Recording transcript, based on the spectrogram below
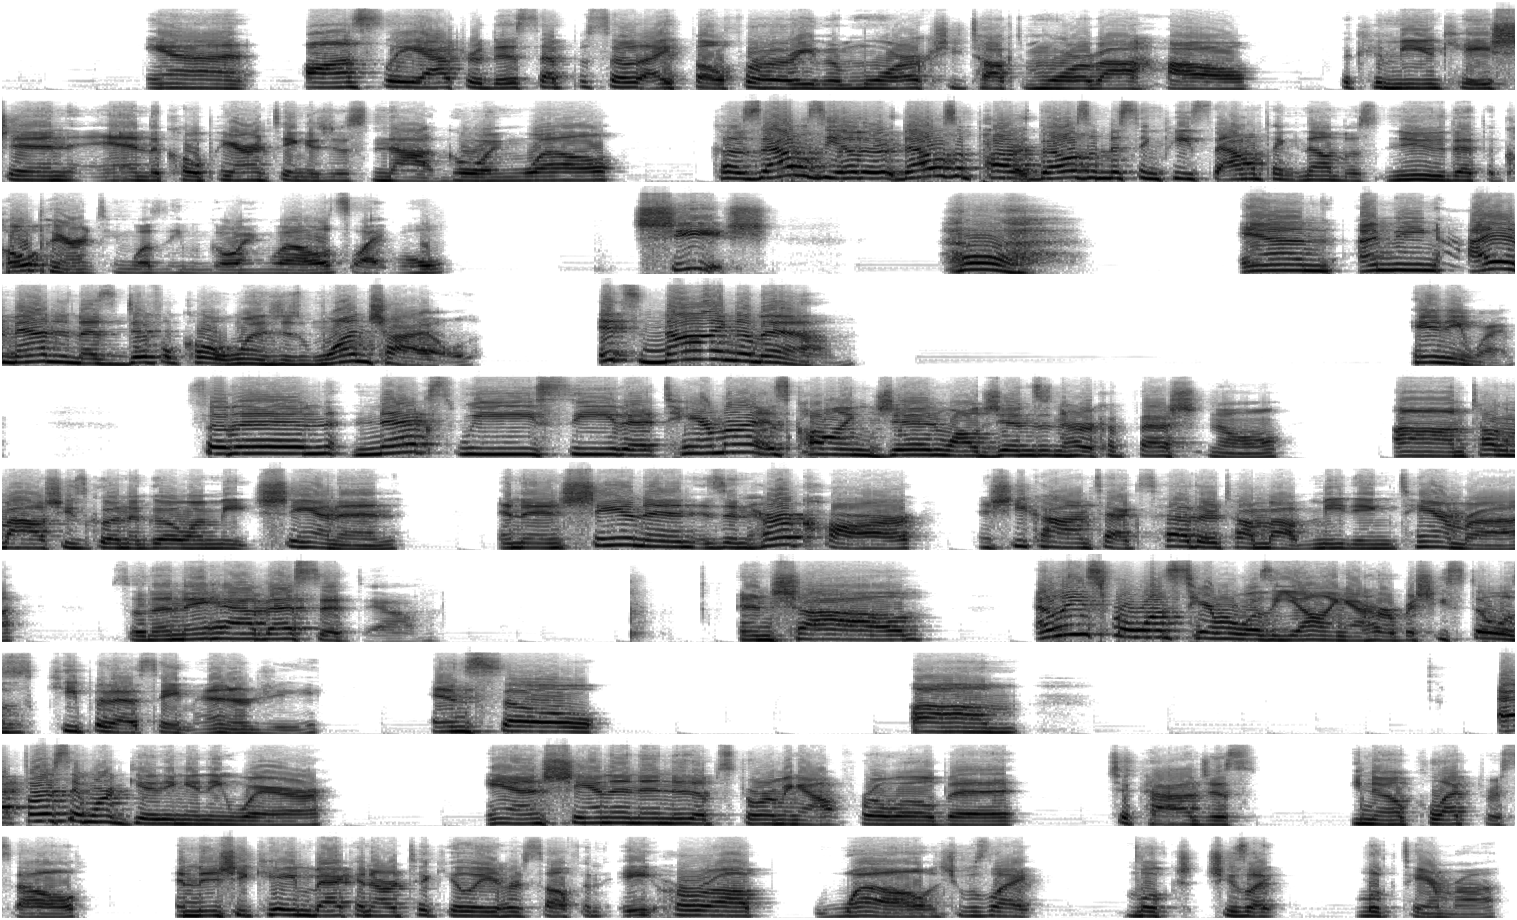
and honestly, after this episode, I felt for her even more. She talked more about how the communication and the co-parenting is just not going well. Cause that was the other, that was a part, that was a missing piece that I don't think none of us knew that the co-parenting wasn't even going well. It's like, well, sheesh. and I mean, I imagine that's difficult when it's just one child. It's nine of them. Anyway, so then next we see that Tamara is calling Jen while Jen's in her confessional, um, talking about how she's going to go and meet Shannon. And then Shannon is in her car and she contacts Heather talking about meeting Tamara. So then they have that sit down. And child, at least for once, Tamara wasn't yelling at her, but she still was keeping that same energy. And so, um, at first they weren't getting anywhere. And Shannon ended up storming out for a little bit to kind of just, you know, collect herself. And then she came back and articulated herself and ate her up well. And she was like, look, she's like, look, Tamara,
